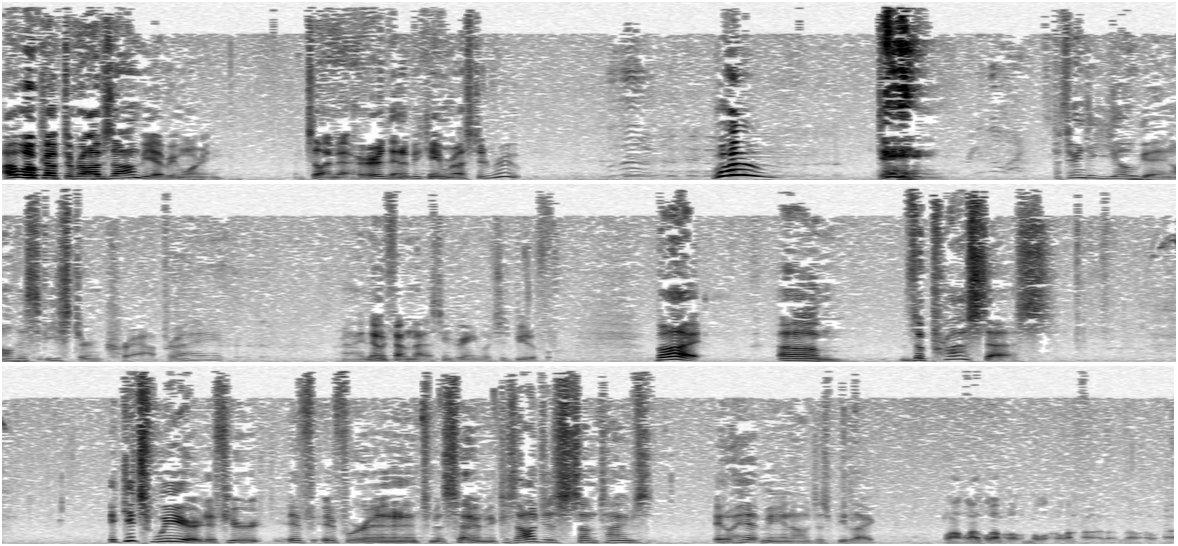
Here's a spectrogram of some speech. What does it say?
I woke up to Rob Zombie every morning until I met her. Then it became Rusted Root. Woohoo! Dang. But they're into yoga and all this Eastern crap, right? Right. Then we found Madison Green, which is beautiful. But um, the process, it gets weird if you're if if we're in an intimate setting because I'll just sometimes it'll hit me and I'll just be like, blah blah blah blah blah blah blah blah.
